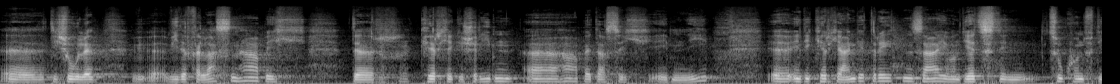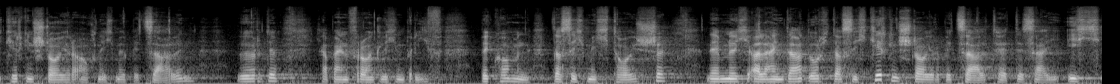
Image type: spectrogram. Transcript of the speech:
äh, die Schule wieder verlassen habe, ich der Kirche geschrieben äh, habe, dass ich eben nie äh, in die Kirche eingetreten sei und jetzt in Zukunft die Kirchensteuer auch nicht mehr bezahlen würde. Ich habe einen freundlichen Brief bekommen, dass ich mich täusche, nämlich allein dadurch, dass ich Kirchensteuer bezahlt hätte, sei ich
